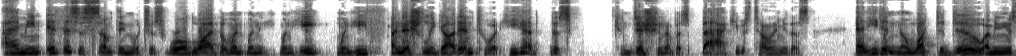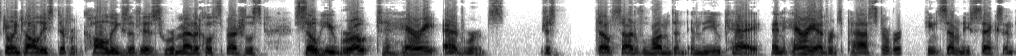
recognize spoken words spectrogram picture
I mean, it, this is something which is worldwide. But when when when he when he initially got into it, he had this condition of his back. He was telling me this and he didn't know what to do. I mean, he was going to all these different colleagues of his who were medical specialists. So he wrote to Harry Edwards, just outside of London in the UK. And Harry Edwards passed over 1876, and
